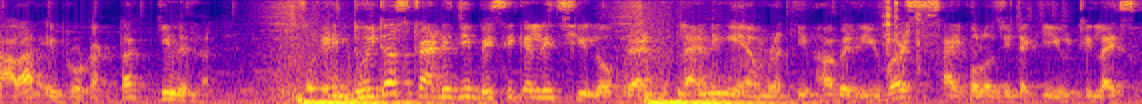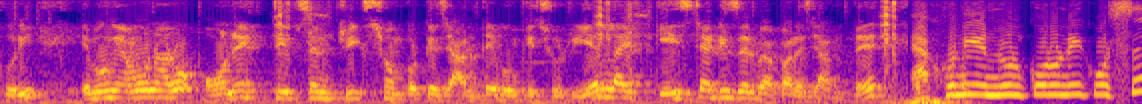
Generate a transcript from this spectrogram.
তারা এই প্রোডাক্টটা কিনে ফেলে। তো এই দুইটা স্ট্র্যাটেজি বেসিক্যালি ছিল ব্র্যান্ড প্ল্যানিং এ আমরা কীভাবে রিভার্স সাইকোলজিটাকে ইউটিলাইজ করি এবং এমন আরও অনেক টিপস এন্ড ট্রিক্স সম্পর্কে জানতে এবং কিছু রিয়েল লাইফ কেস স্টাডিজ এর ব্যাপারে জানতে এখনই এনরোল করুন এই কোর্সে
